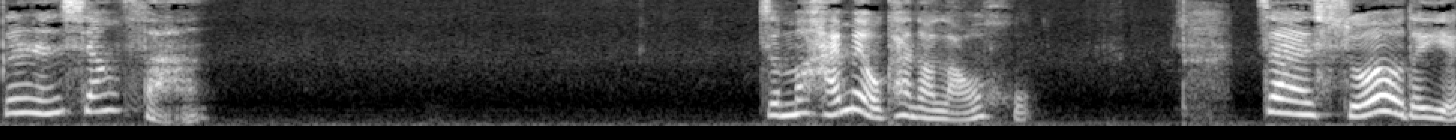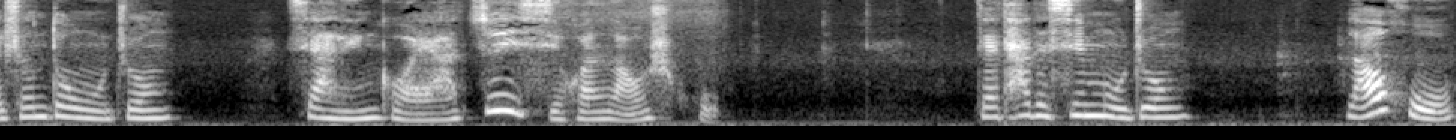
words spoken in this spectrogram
跟人相反。怎么还没有看到老虎？在所有的野生动物中，夏林果呀最喜欢老虎。在他的心目中，老虎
